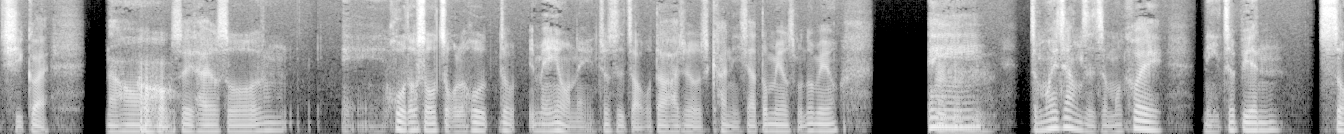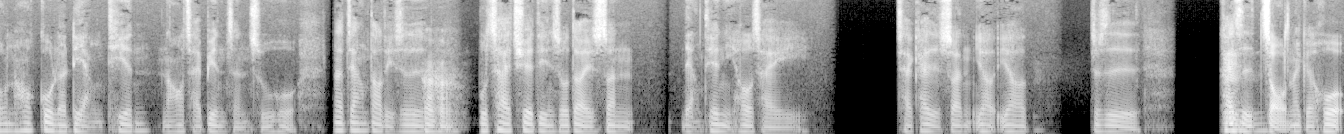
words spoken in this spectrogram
奇怪，然后所以他就说，哎，货都收走了，货都没有呢，就是找不到，他就看一下都没有，什么都没有，哎，怎么会这样子？怎么会你这边？收，然后过了两天，然后才变成出货。那这样到底是不太确定，说到底算两天以后才才开始算，要要就是开始走那个货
